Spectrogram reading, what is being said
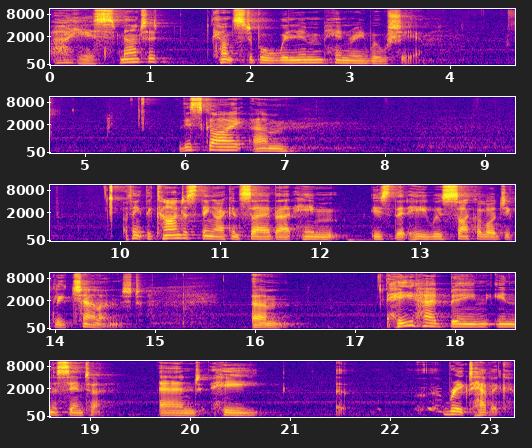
Ah, yes, mounted Constable William Henry Wilshire. This guy, um, I think the kindest thing I can say about him is that he was psychologically challenged. Um, he had been in the centre and he uh, wreaked havoc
